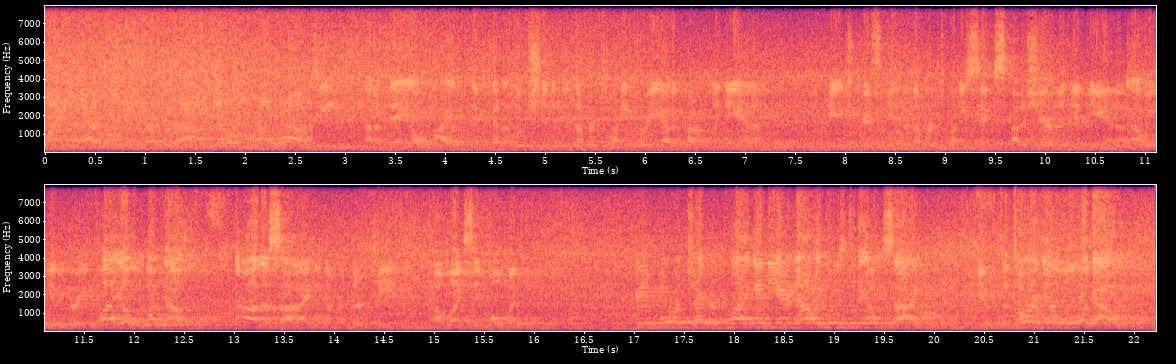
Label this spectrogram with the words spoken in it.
Michael turned around. Out. out of Day, Ohio. Nick Benelution in the number 23 out of Carmel, Indiana. Gage Christie number 26 out of Sheridan, Indiana. Now we get a green flag. Look out on the side, the number 13 of Lexi Pullman. Green four, checker flag in the air. Now he goes to the outside. Give it to Torgan. Look out.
